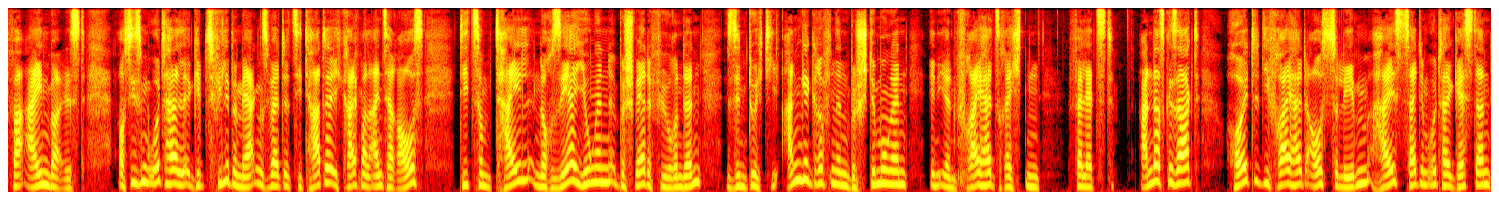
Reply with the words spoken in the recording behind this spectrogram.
vereinbar ist. Aus diesem Urteil gibt es viele bemerkenswerte Zitate. Ich greife mal eins heraus. Die zum Teil noch sehr jungen Beschwerdeführenden sind durch die angegriffenen Bestimmungen in ihren Freiheitsrechten verletzt. Anders gesagt, Heute die Freiheit auszuleben heißt seit dem Urteil gestern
